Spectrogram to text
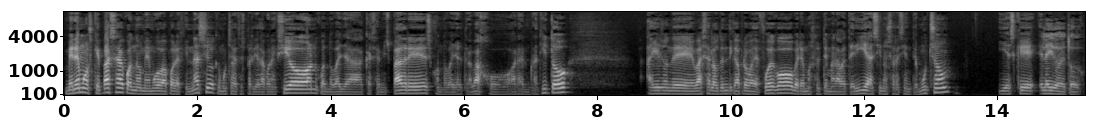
Veremos qué pasa cuando me mueva por el gimnasio, que muchas veces perdía la conexión, cuando vaya a casa de mis padres, cuando vaya al trabajo ahora en un ratito. Ahí es donde va a ser la auténtica prueba de fuego, veremos el tema de la batería, si no se resiente mucho. Y es que he leído de todo.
